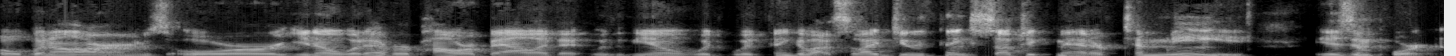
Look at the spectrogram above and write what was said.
open arms or, you know, whatever power ballad that you know, would, would think about. So I do think subject matter to me is important.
